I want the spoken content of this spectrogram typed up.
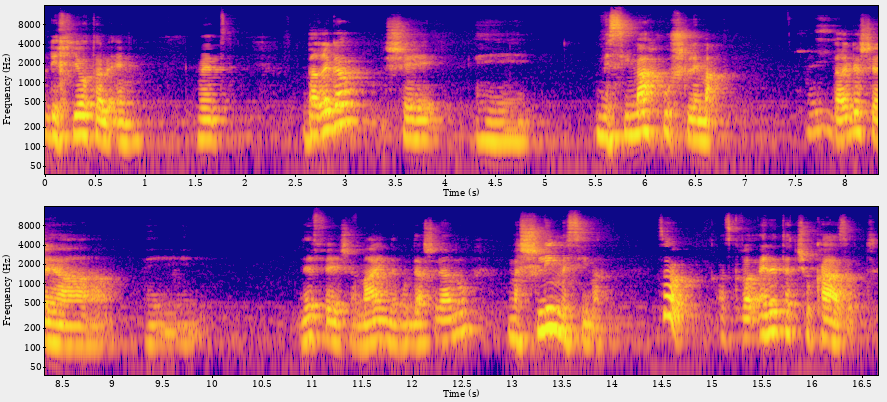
לחיות עליהם. זאת אומרת, ברגע שמשימה הושלמה, ברגע שהנפש, המים, המודע שלנו, משלים משימה. זהו, אז כבר אין את התשוקה הזאת. זאת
